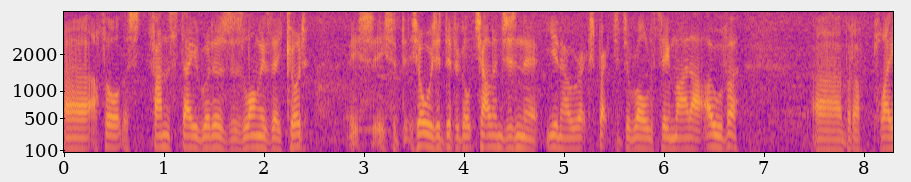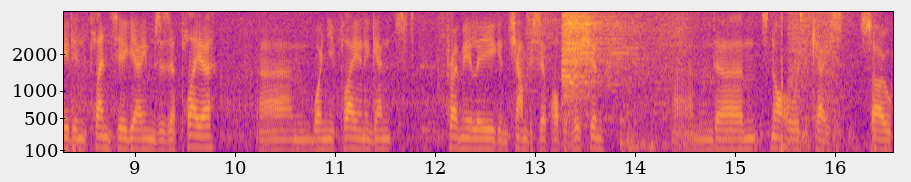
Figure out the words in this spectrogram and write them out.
Uh, I thought the fans stayed with us as long as they could. It's it's, a, it's always a difficult challenge, isn't it? You know, we're expected to roll a team like that over. Uh, but I've played in plenty of games as a player um, when you're playing against Premier League and Championship opposition, and um, it's not always the case. So,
